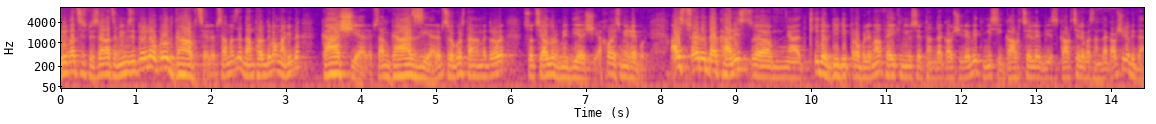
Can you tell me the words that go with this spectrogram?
ვიღაცისთვის რაღაცა მიმზიდველია უბრალოდ გაავრცელებს ამას და დამთავრდება მაგით და გააშიარებს ან გააზიარებს როგორც თანამედროვე სოციალურ მედიაშია ხო ეს მიღებული. აი სწორედ აქ არის კიდევ დიდი პრობლემა fake news-ებთან დაკავშირებით მისი გავრცელების გავრცელებასთან დაკავშირებით და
